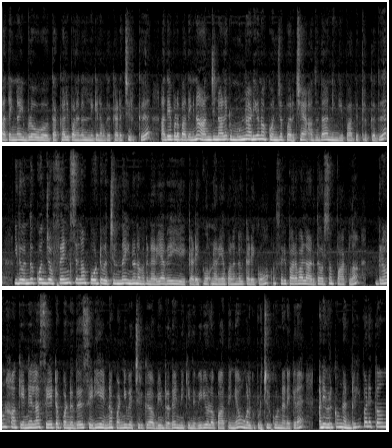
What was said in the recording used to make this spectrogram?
பார்த்தீங்கன்னா இவ்வளோ தக்காளி பழங்கள் இன்றைக்கி நமக்கு கிடச்சிருக்கு. அதே போல் பார்த்தீங்கன்னா அஞ்சு நாளைக்கு முன்னாடியும் நான் கொஞ்சம் பறித்தேன் அதுதான் நீங்கள் பார்த்துட்டு இருக்குது இது வந்து கொஞ்சம் ஃப்ரெண்ட்ஸ் எல்லாம் போட்டு வச்சுருந்தா இன்னும் நமக்கு நிறையாவே கிடைக்கும். நிறையா பழங்கள் கிடைக்கும். சரி பரவாயில்ல அடுத்த வருஷம் பார்க்கலாம் கிரவுண்ட் ஹாக் என்னெல்லாம் சேட்டை பண்ணுது செடியை என்ன பண்ணி வச்சிருக்கு அப்படின்றத இன்னைக்கு இந்த வீடியோவில் பார்த்தீங்க. உங்களுக்கு பிடிச்சிருக்கும்னு நினைக்கிறேன். அனைவருக்கும் நன்றி. வணக்கம்.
